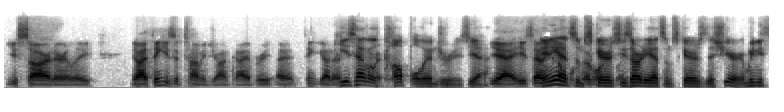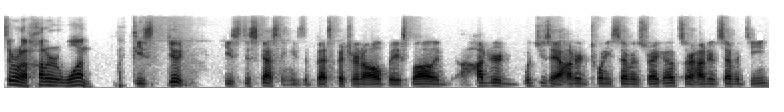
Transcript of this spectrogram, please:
You saw it early. You know, I think he's a Tommy John guy. I think he got a, He's had a couple injuries, yeah. yeah, he's had a And he had some scares. ones, He's already had some scares this year. I mean, he threw 101. he's dude. He's disgusting. He's the best pitcher in all of baseball. And 100, what'd you say, 127 strikeouts or 117?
